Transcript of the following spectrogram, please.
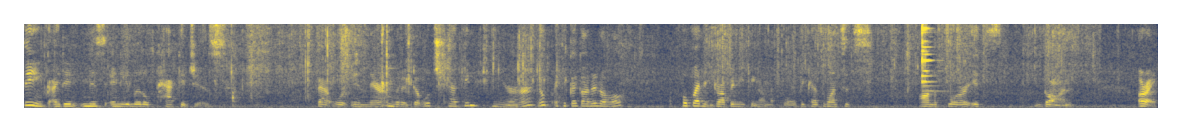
think I didn't miss any little packages that were in there. I'm gonna double check in here. Nope, I think I got it all. Hope I didn't drop anything on the floor because once it's on the floor, it's gone. All right,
